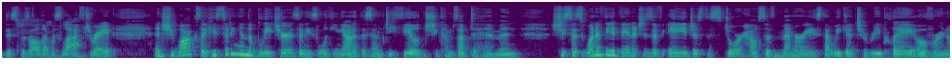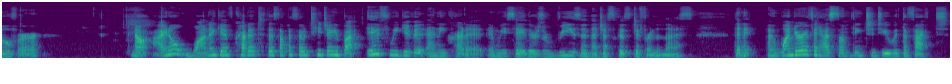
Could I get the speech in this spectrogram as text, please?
this was all that was left, right? And she walks, that he's sitting in the bleachers and he's looking out at this empty field. She comes up to him and she says, One of the advantages of age is the storehouse of memories that we get to replay over and over. Now, I don't want to give credit to this episode, TJ, but if we give it any credit and we say there's a reason that Jessica's different in this, then I wonder if it has something to do with the fact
